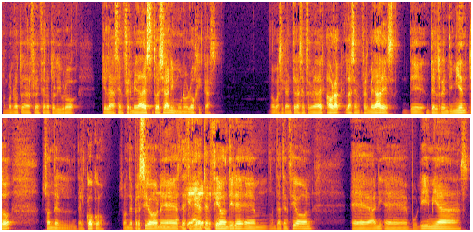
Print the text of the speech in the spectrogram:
bueno, otra referencia en otro libro que las enfermedades entonces eran inmunológicas. ¿no? Básicamente las enfermedades. Ahora las enfermedades del rendimiento son del, coco. Son depresiones, déficit de atención, em, de atención, eh, eh, bulimias,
